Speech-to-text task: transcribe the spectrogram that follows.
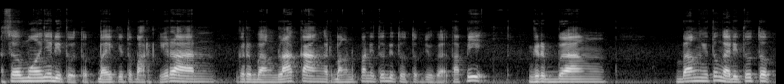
Semuanya ditutup. Baik itu parkiran gerbang belakang gerbang depan itu ditutup juga. Tapi gerbang bank itu nggak ditutup.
